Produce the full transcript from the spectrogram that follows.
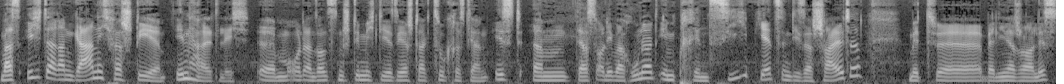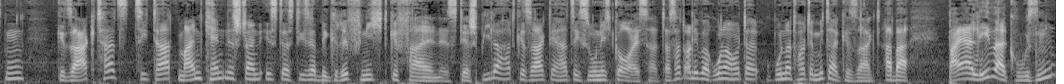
Was ich daran gar nicht verstehe, inhaltlich, ähm, und ansonsten stimme ich dir sehr stark zu, Christian, ist, ähm, dass Oliver Runert im Prinzip jetzt in dieser Schalte mit äh, Berliner Journalisten gesagt hat, Zitat, mein Kenntnisstand ist, dass dieser Begriff nicht gefallen ist. Der Spieler hat gesagt, er hat sich so nicht geäußert. Das hat Oliver Runert heute, Runert heute Mittag gesagt. Aber Bayer Leverkusen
